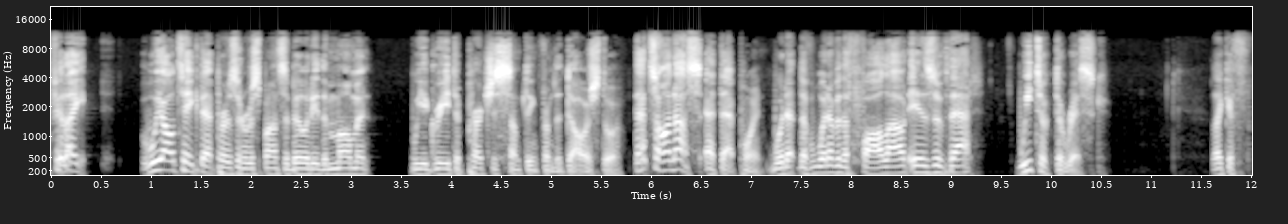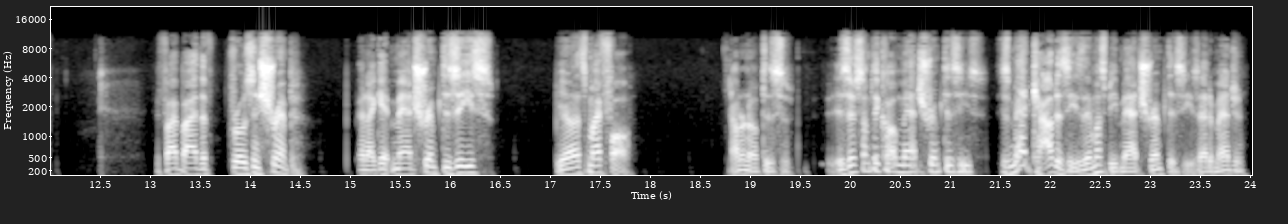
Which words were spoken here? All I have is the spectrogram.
I feel like we all take that personal responsibility the moment we agree to purchase something from the dollar store. That's on us at that point. Whatever the fallout is of that, we took the risk. Like if if I buy the frozen shrimp and I get mad shrimp disease, you know, that's my fault. I don't know if this is, is there something called mad shrimp disease? Is mad cow disease? There must be mad shrimp disease, I'd imagine.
